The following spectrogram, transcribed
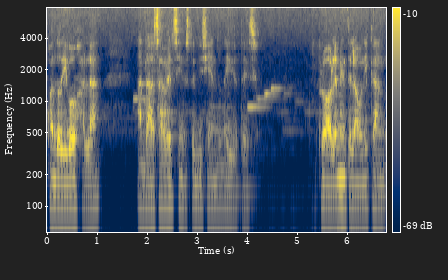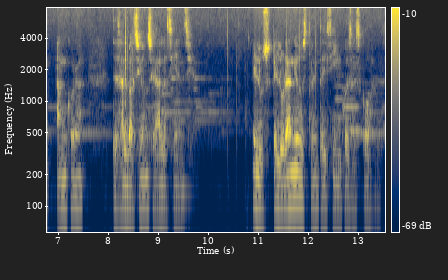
Cuando digo ojalá, anda a saber si no estoy diciendo una idiotez. Probablemente la única áncora de salvación sea la ciencia. El, el uranio 235, esas cosas.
